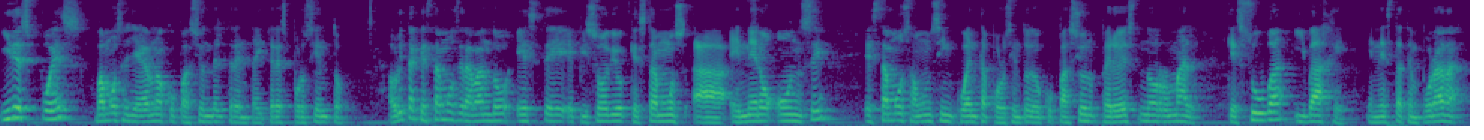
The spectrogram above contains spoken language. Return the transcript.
y después vamos a llegar a una ocupación del 33%. Ahorita que estamos grabando este episodio, que estamos a enero 11, estamos a un 50% de ocupación, pero es normal que suba y baje en esta temporada,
